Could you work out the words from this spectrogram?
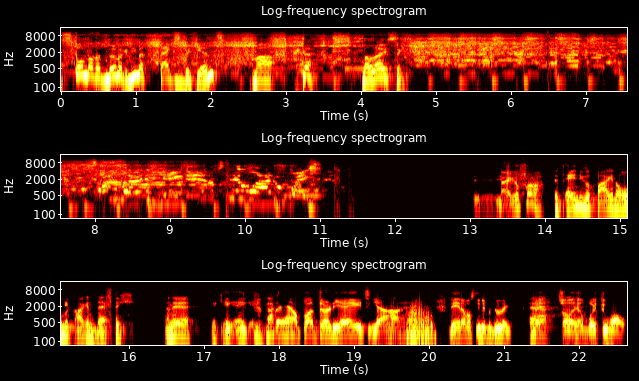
stom dat het nummer niet met tekst begint, maar, maar luister. Het eindigt op pagina 138. En eh, ik, ik, ik, ik dacht... Op 138, ja. Nee, dat was niet de bedoeling. Nee, het is wel een heel mooi toeval.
